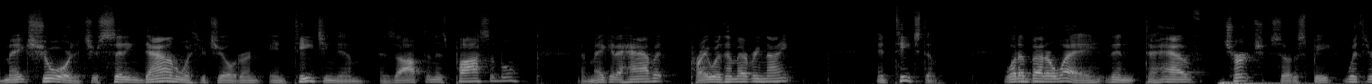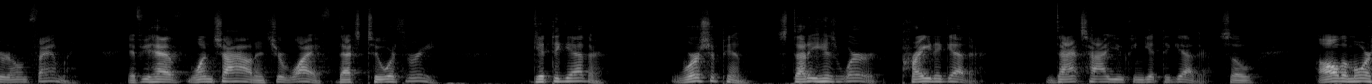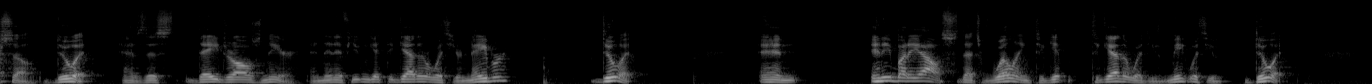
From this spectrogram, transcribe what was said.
Make sure that you're sitting down with your children and teaching them as often as possible and make it a habit. Pray with them every night and teach them. What a better way than to have church, so to speak, with your own family. If you have one child and it's your wife, that's two or three. Get together, worship Him, study His Word, pray together. That's how you can get together. So, all the more so, do it as this day draws near. And then, if you can get together with your neighbor, do it. And anybody else that's willing to get together with you, meet with you, do it.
